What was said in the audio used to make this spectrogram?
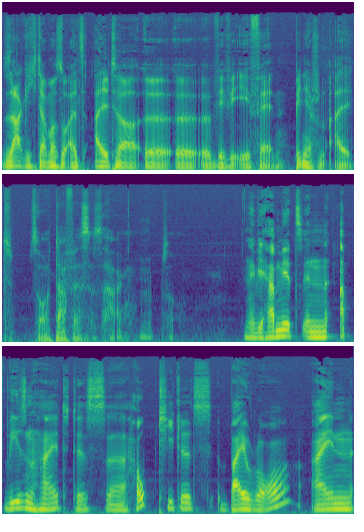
Sag ich da mal so als alter äh, äh, WWE-Fan. Bin ja schon alt. So, darf er es sagen. So. Wir haben jetzt in Abwesenheit des äh, Haupttitels bei Raw ein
